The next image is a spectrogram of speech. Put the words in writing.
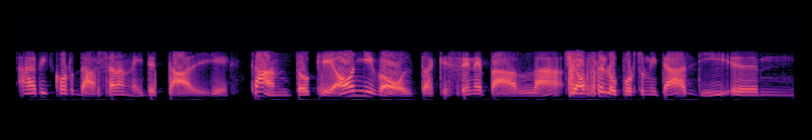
a ricordarsela nei dettagli, tanto che ogni volta che se ne parla ci offre l'opportunità di ehm,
